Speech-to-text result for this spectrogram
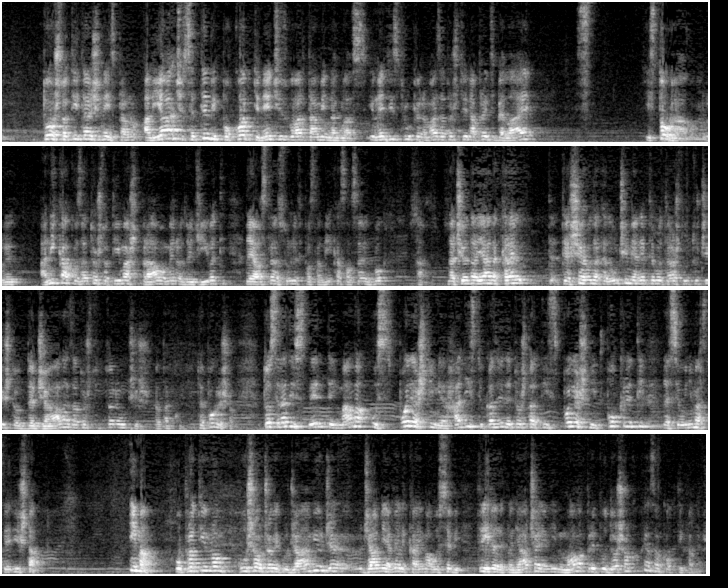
to što ti tražiš neispravno, ali ja ću se tebi pokoriti, neću izgovarati amin na glas, ili neću istruke namaz zato što ti napraviti belaje iz tog razloga, a nikako zato što ti imaš pravo mene određivati da ja ostavim sunnet poslanika sa osvijem zbog. A, Znači onda ja na kraju te, te kada učim, ja ne treba tražiti utočište od deđala zato što ti to ne učiš, je tako? To je pogrešno. To se radi slijedite imama u spoljašnjim, jer hadisti ukazuju da je to šta ti spoljašnji pokreti, da se u njima slijedi šta? Ima. U protivnom, ušao čovjek u džamiju, džamija velika ima u sebi 3000 klanjača, je ima mama prvi put došao, kako ja znam kako ti klanjaš?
